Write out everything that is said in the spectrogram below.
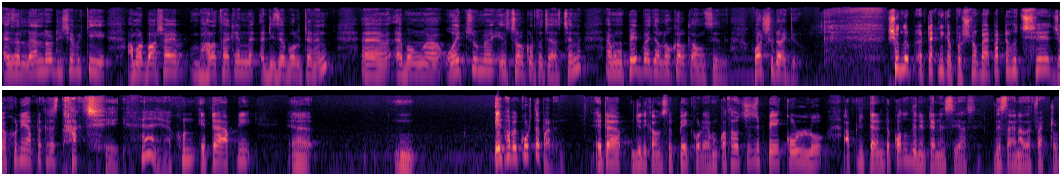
অ্যাজ এ ল্যান্ডলর্ড হিসেবে কি আমার বাসায় ভাড়া থাকেন ডিজেবল টেনেন্ট এবং ওয়েট রুম ইনস্টল করতে চাচ্ছেন এবং paid by the local council what should I do সুন্দর টেকনিক্যাল প্রশ্ন। ব্যাপারটা হচ্ছে যখনই আপনার কাছে থাকছে হ্যাঁ এখন এটা আপনি এভাবে করতে পারেন। এটা যদি কাউন্সিল পে করে এবং কথা হচ্ছে যে পে করল, আপনি ট্যালেন্টটা কতদিনের টেন্ডেন্সি আছে? দিস আনাদার ফ্যাক্টর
